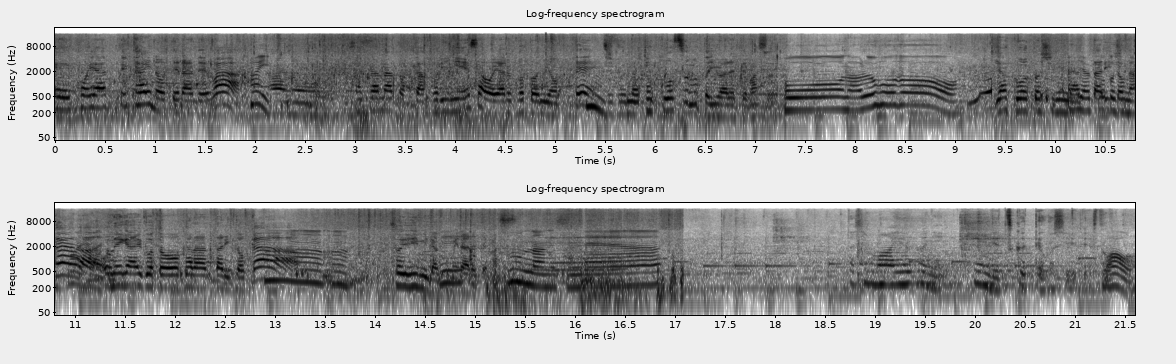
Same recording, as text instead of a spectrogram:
えーこうやってタイのお寺では、はい。あの魚とか鳥に餌をやることによって、自分の徳を積むと言われてます。おおなるほど。厄落としになったりとか、お願い事を叶ったりとか、うんうんそういう意味が込められてます、そうなんですね。私もああいう風に金で作ってほしいです。わお。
